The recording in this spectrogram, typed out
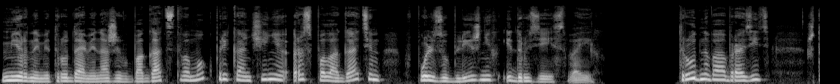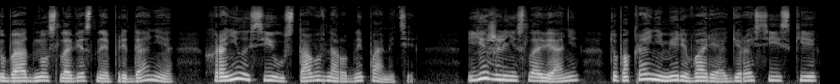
мирными трудами нажив богатство, мог при кончине располагать им в пользу ближних и друзей своих. Трудно вообразить, чтобы одно словесное предание хранило сии уставы в народной памяти — Ежели не славяне, то, по крайней мере, варяги российские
